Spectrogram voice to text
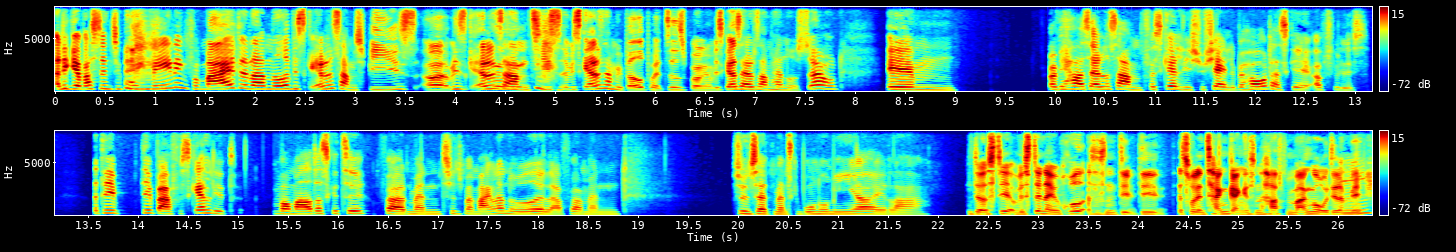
Og det giver bare sindssygt god mening for mig, det der med, at vi skal alle sammen spise, og vi skal alle sammen tisse, og vi skal alle sammen i bad på et tidspunkt, og vi skal også alle sammen have noget søvn. Øhm, Og vi har også alle sammen forskellige sociale behov, der skal opfyldes. Og det, det er bare forskelligt, hvor meget der skal til, før at man synes, man mangler noget, eller før man synes, at man skal bruge noget mere, eller... Det er også det, og hvis den er jo rød, altså sådan, det, det, jeg tror, det er en tankegang, jeg sådan har haft i mange år, det der mm. med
